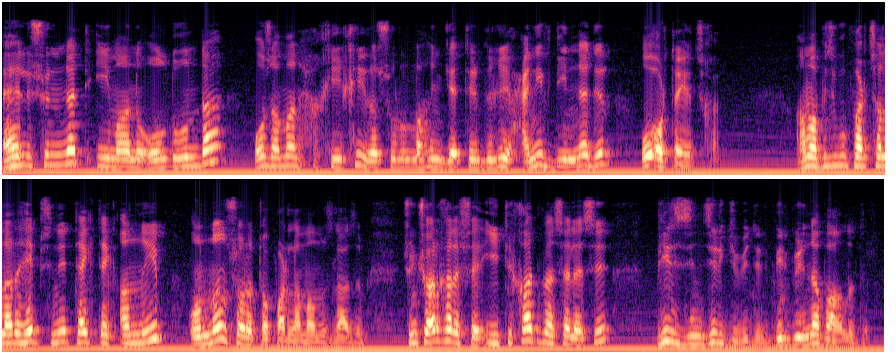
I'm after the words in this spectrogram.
ehli sünnet imanı olduğunda o zaman hakiki Resulullah'ın getirdiği hanif din nedir? O ortaya çıkar. Ama biz bu parçaları hepsini tek tek anlayıp ondan sonra toparlamamız lazım. Çünkü arkadaşlar itikat meselesi bir zincir gibidir. Birbirine bağlıdır.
